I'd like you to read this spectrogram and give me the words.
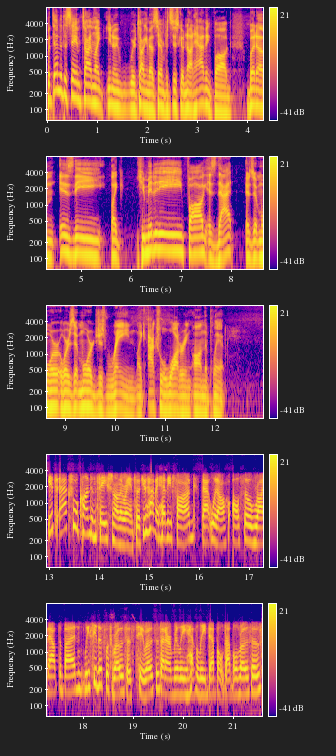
But then at the same time, like you know, we're talking about San Francisco not having fog, but um, is the like humidity fog? Is that is it more or is it more just rain, like actual watering on the plant? It's actual condensation on the rain. So if you have a heavy fog, that would also rot out the bud. We see this with roses too. Roses that are really heavily double double roses,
